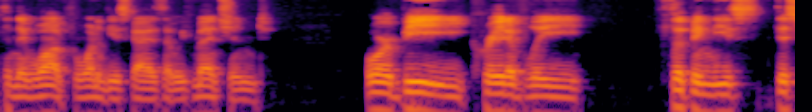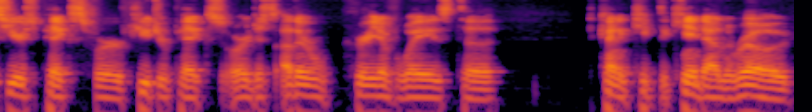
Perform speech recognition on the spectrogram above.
than they want for one of these guys that we've mentioned, or b creatively flipping these this year's picks for future picks or just other creative ways to, to kind of kick the can down the road.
